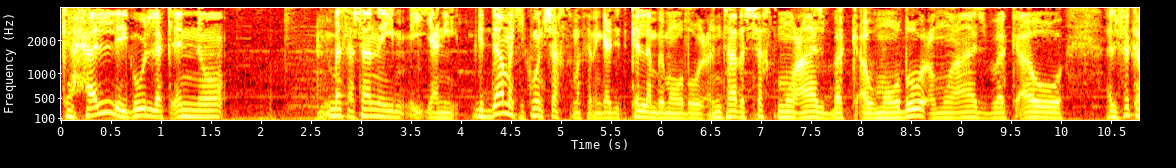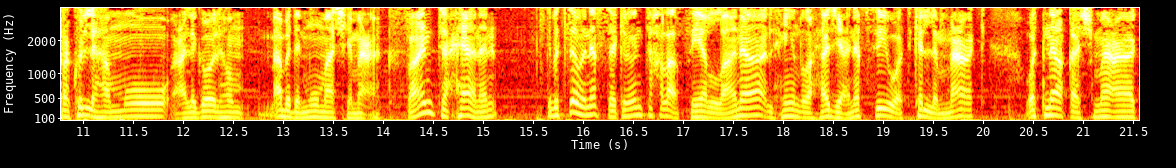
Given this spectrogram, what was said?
كحل يقول لك إنه بس عشان يعني قدامك يكون شخص مثلا قاعد يتكلم بموضوع انت هذا الشخص مو عاجبك أو موضوعه مو عاجبك أو الفكرة كلها مو على قولهم ابدا مو ماشية معك. فأنت أحيانا تبي تسوي نفسك إنه أنت خلاص يلا أنا الحين راح أجي على نفسي وأتكلم معك وأتناقش معك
